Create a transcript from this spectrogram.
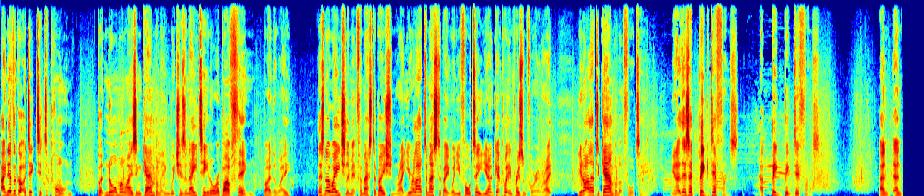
I never got addicted to porn, but normalising gambling, which is an 18 or above thing, by the way, there's no age limit for masturbation, right? You're allowed to masturbate when you're 14. You don't get put in prison for it, right? You're not allowed to gamble at 14. You know, there's a big difference. A big, big difference. And and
